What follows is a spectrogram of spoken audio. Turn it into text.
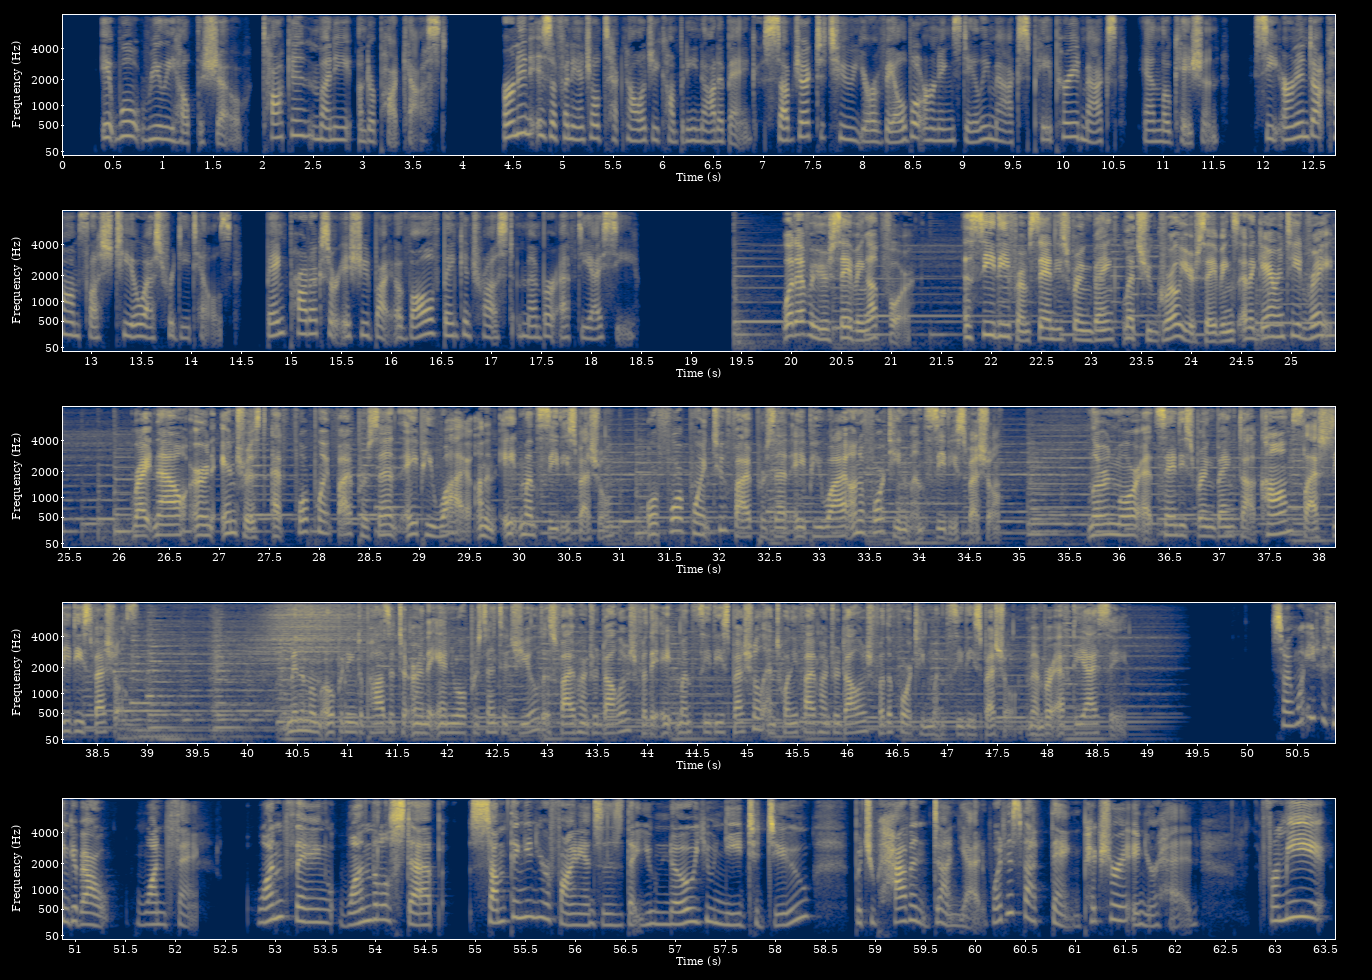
It will really help the show. Talkin' Money under podcast. Earnin is a financial technology company, not a bank, subject to your available earnings, daily max, pay period max, and location. See earnin.com slash TOS for details. Bank products are issued by Evolve Bank and Trust member FDIC. Whatever you're saving up for, a CD from Sandy Spring Bank lets you grow your savings at a guaranteed rate. Right now, earn interest at 4.5% APY on an 8 month CD special or 4.25% APY on a 14 month CD special. Learn more at sandyspringbank.com slash CD specials. Minimum opening deposit to earn the annual percentage yield is $500 for the 8 month CD special and $2,500 for the 14 month CD special. Member FDIC. So I want you to think about one thing. One thing, one little step, something in your finances that you know you need to do, but you haven't done yet. What is that thing? Picture it in your head. For me,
